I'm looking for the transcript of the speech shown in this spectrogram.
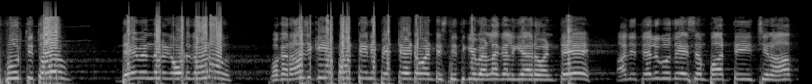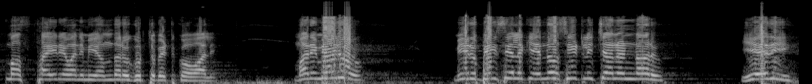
స్ఫూర్తితో దేవేందర్ గౌడ్ గారు ఒక రాజకీయ పార్టీని పెట్టేటువంటి స్థితికి వెళ్ళగలిగారు అంటే అది తెలుగుదేశం పార్టీ ఇచ్చిన ఆత్మస్థైర్యం అని మీ అందరూ గుర్తుపెట్టుకోవాలి. మరి మీరు మీరు బీసీలకి ఎన్నో సీట్లు ఇచ్చానన్నారు. ఏది?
